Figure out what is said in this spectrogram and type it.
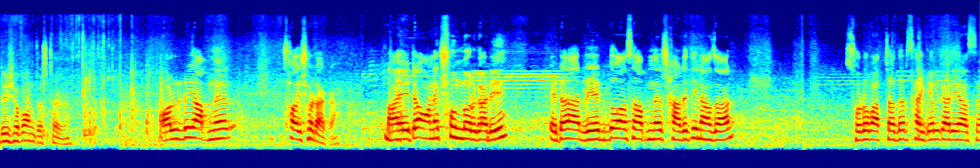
দুইশো পঞ্চাশ টাকা। অলরেডি আপনার ছয়শো টাকা। ভাই, এটা অনেক সুন্দর গাড়ি। এটা রেট দো আছে আপনার সাড়ে তিন হাজার। ছোটো বাচ্চাদের সাইকেল গাড়ি আছে,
